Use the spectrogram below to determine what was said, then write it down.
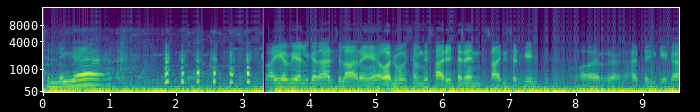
चल रही है भाई, अभी अलकदार चला रहे हैं। ऑलमोस्ट हमने सारे ट्रेन सारी सड़कें और हर तरीके का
